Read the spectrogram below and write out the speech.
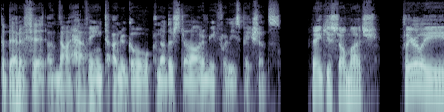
the benefit of not having to undergo another sternotomy for these patients. Thank you so much. Clearly,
